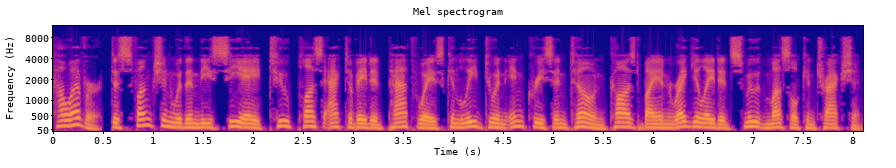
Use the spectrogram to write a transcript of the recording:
However, dysfunction within these Ca2 activated pathways can lead to an increase in tone caused by unregulated smooth muscle contraction.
